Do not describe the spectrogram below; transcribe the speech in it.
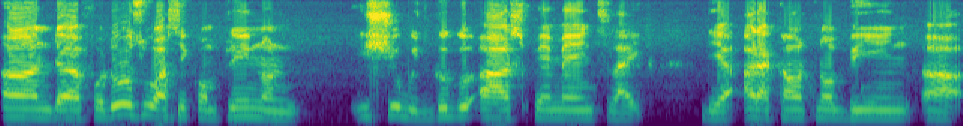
and uh, for those who are still complaining on issue with Google Ads payments like their ad account not being uh,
